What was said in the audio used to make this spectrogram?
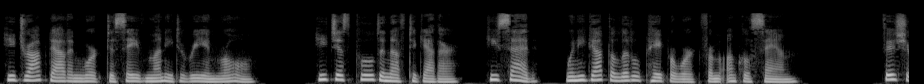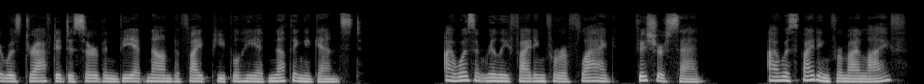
He dropped out and worked to save money to re enroll. He just pulled enough together, he said, when he got the little paperwork from Uncle Sam. Fisher was drafted to serve in Vietnam to fight people he had nothing against. I wasn't really fighting for a flag, Fisher said. I was fighting for my life.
